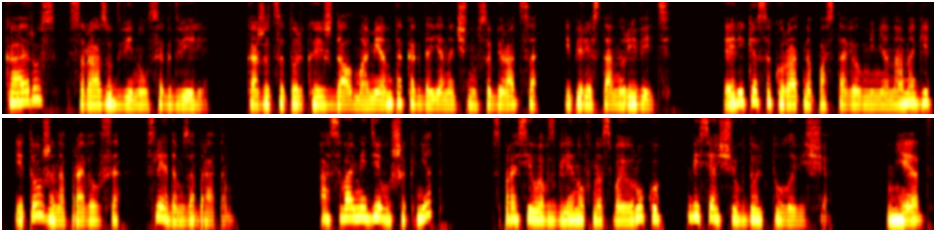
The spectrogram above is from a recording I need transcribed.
Кайрус сразу двинулся к двери. Кажется, только и ждал момента, когда я начну собираться и перестану реветь. Эрикес аккуратно поставил меня на ноги и тоже направился следом за братом. «А с вами девушек нет?» — спросила, взглянув на свою руку, висящую вдоль туловища. «Нет,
